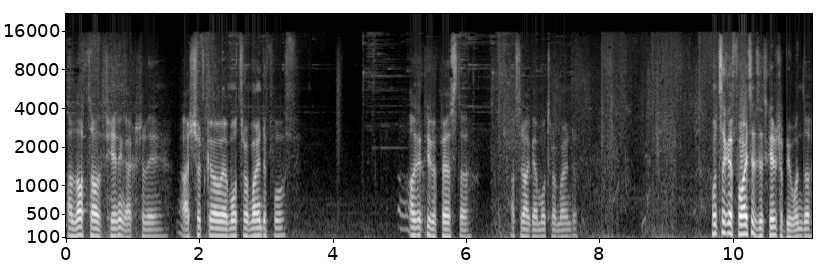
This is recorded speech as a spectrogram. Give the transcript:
A lot of healing actually. I should go uh, Mortal Reminder forth. I'll get Cleaver first though. After I get a Mortal Reminder. Once I get 4 items, this game should be won though.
